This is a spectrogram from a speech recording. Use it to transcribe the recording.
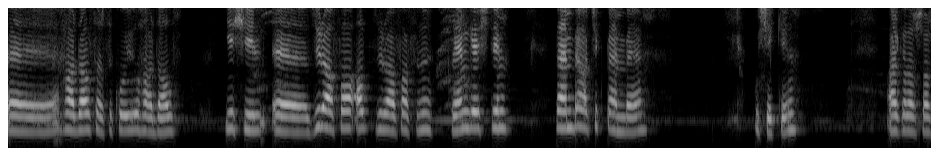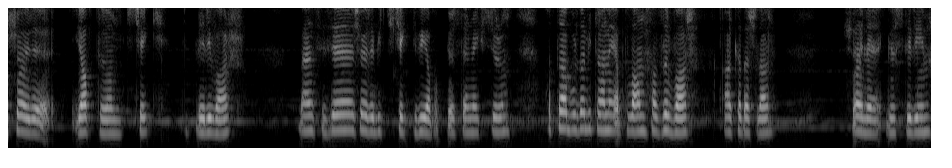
ee, hardal sarısı, koyu hardal, yeşil, ee, zürafa, alt zürafasını krem geçtim. Pembe, açık pembe. Bu şekil. Arkadaşlar şöyle yaptığım çiçek dipleri var. Ben size şöyle bir çiçek dibi yapıp göstermek istiyorum. Hatta burada bir tane yapılan hazır var. Arkadaşlar. Şöyle göstereyim.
